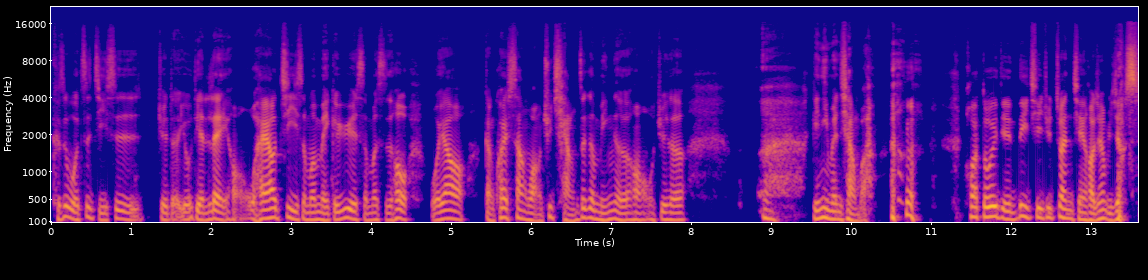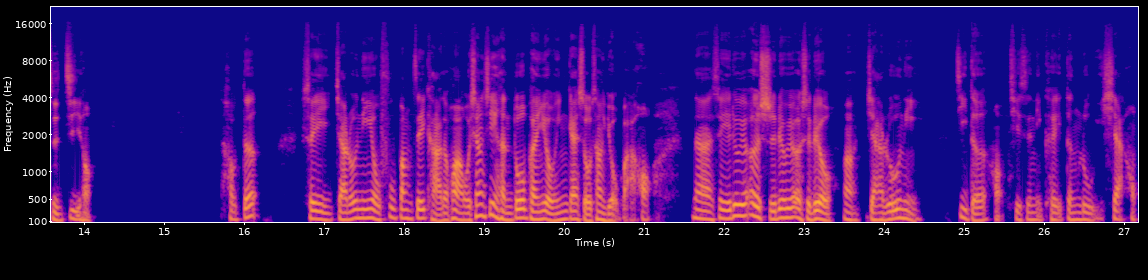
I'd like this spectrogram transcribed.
可是我自己是觉得有点累、哦，我还要记什么每个月什么时候我要赶快上网去抢这个名额、哦，我觉得，唉，给你们抢吧，花多一点力气去赚钱好像比较实际、哦。好的，所以假如你有富邦 J 卡的话，我相信很多朋友应该手上有吧哈、哦。那所以六月二十六月二十六啊，假如你记得哈、哦，其实你可以登录一下哈、哦。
